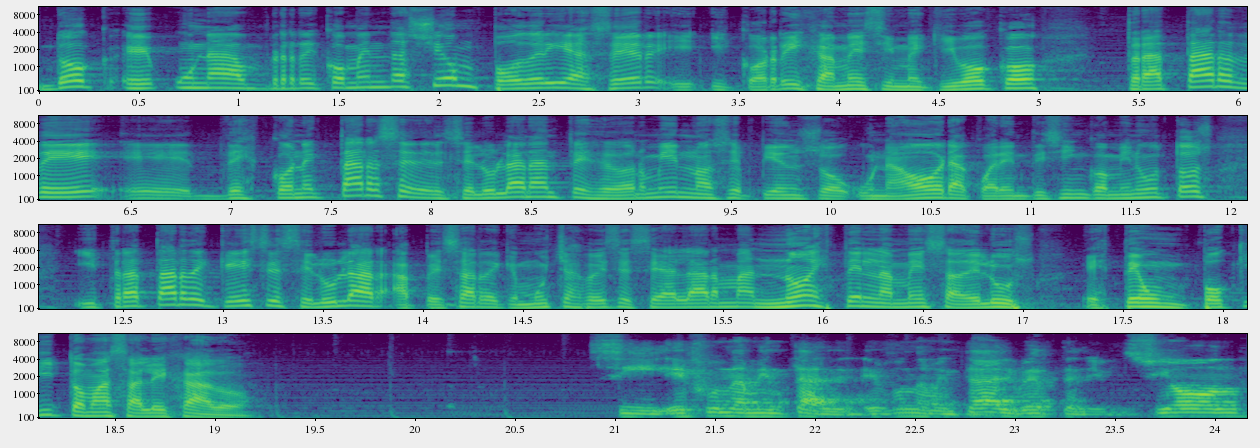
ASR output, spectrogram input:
Doc, eh, una recomendación podría ser, y, corríjame si me equivoco, tratar de eh, desconectarse del celular antes de dormir, no sé, pienso una hora, 45 minutos, y tratar de que ese celular, a pesar de que muchas veces sea alarma, no esté en la mesa de luz, esté un poquito más alejado. Sí, es fundamental, es fundamental ver televisión,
